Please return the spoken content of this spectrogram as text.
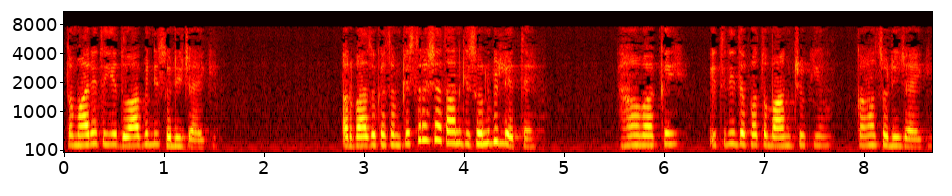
تمہاری تو یہ دعا بھی نہیں سنی جائے گی۔ اور بازو قسم کس طرح شیطان کی سن بھی لیتے ہیں؟ ہاں واقعی، اتنی دفعہ تو مانگ چکی ہوں، کہاں سنی جائے گی؟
